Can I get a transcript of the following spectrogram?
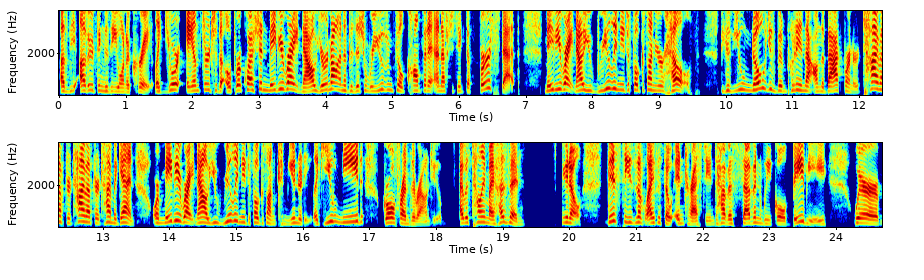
of the other things that you want to create. Like your answer to the Oprah question, maybe right now you're not in a position where you even feel confident enough to take the first step. Maybe right now you really need to focus on your health because you know you've been putting that on the back burner time after time after time again. Or maybe right now you really need to focus on community. Like you need girlfriends around you. I was telling my husband, you know, this season of life is so interesting to have a seven week old baby where,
